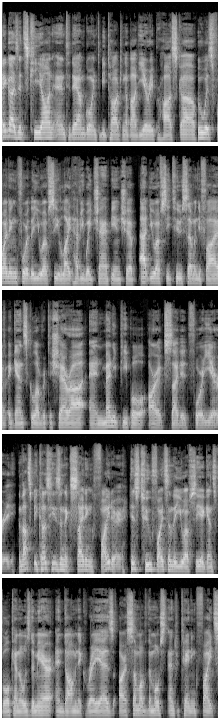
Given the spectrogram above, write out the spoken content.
Hey guys, it's Keon, and today I'm going to be talking about Yuri Prochazka, who is fighting for the UFC Light Heavyweight Championship at UFC 275 against Glover Teixeira, and many people are excited for Yuri. And that's because he's an exciting fighter. His two fights in the UFC against Volkan Ozdemir and Dominick Reyes are some of the most entertaining fights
